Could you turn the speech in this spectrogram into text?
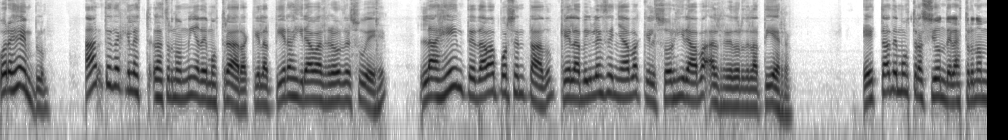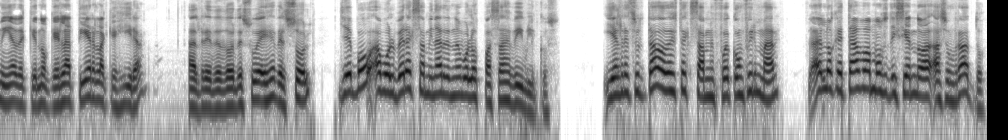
Por ejemplo, antes de que la astronomía demostrara que la Tierra giraba alrededor de su eje, la gente daba por sentado que la Biblia enseñaba que el Sol giraba alrededor de la Tierra. Esta demostración de la astronomía de que no, que es la Tierra la que gira alrededor de su eje, del Sol, llevó a volver a examinar de nuevo los pasajes bíblicos. Y el resultado de este examen fue confirmar lo que estábamos diciendo hace un rato.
